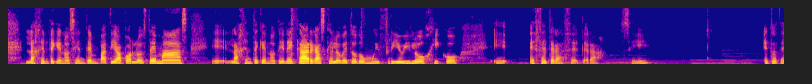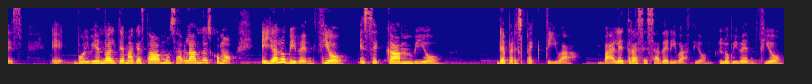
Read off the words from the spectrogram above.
la gente que no siente empatía por los demás, eh, la gente que no tiene cargas, que lo ve todo muy frío y lógico, eh, etcétera, etcétera, ¿sí? Entonces, eh, volviendo al tema que estábamos hablando, es como ella lo vivenció, ese cambio de perspectiva, ¿vale? Tras esa derivación, lo vivenció,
